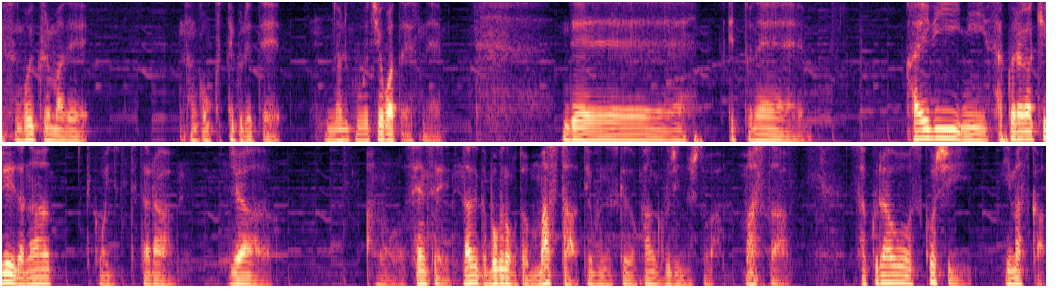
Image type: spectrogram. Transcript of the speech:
すごい車でなんか送ってくれて乗り心地よかったですね。でえっとね帰りに桜が綺麗だなってこう言ってたらじゃああの先生なぜか僕のことをマスターって呼ぶんですけど韓国人の人は。マスター。桜を少し見ますか？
